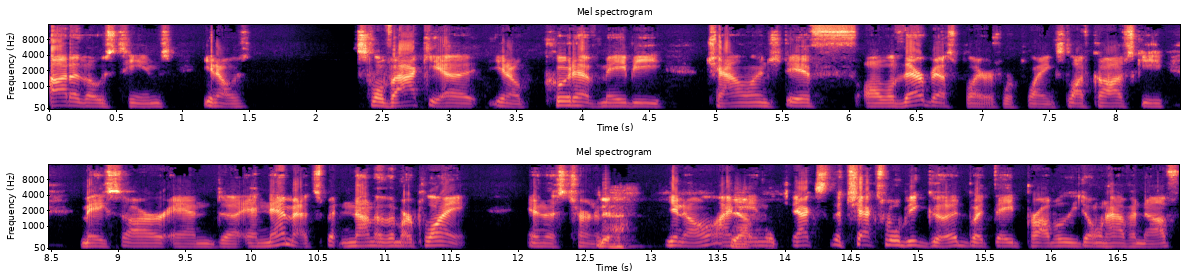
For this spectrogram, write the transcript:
out of those teams. You know, Slovakia, you know, could have maybe challenged if all of their best players were playing Slafkovsky, Mesar, and uh, and Nemec, but none of them are playing in this tournament. Yeah. You know, I Yeah. mean, the Czechs the Czechs will be good, but they probably don't have enough.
